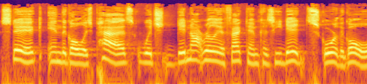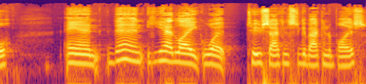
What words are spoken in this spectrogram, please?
stick in the goalie's pads, which did not really affect him because he did score the goal. And then he had like, what, two seconds to get back into place?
